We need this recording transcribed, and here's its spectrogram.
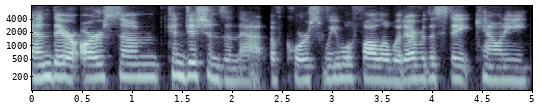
And there are some conditions in that. Of course, we will follow whatever the state county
